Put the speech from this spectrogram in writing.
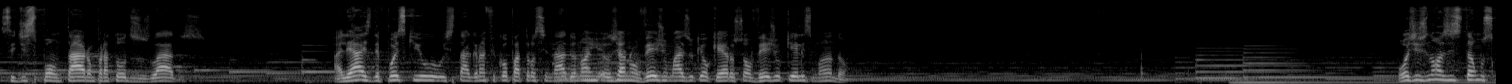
se despontaram para todos os lados. Aliás, depois que o Instagram ficou patrocinado, eu, não, eu, já não vejo mais o que eu quero, só vejo o que eles mandam. Hoje nós estamos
